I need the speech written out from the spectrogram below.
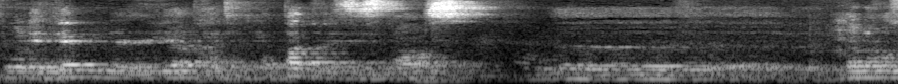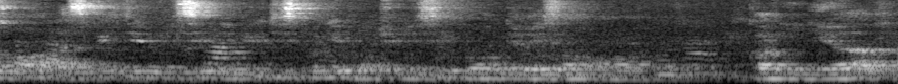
pour lesquels il n'y a pratiquement pas de résistance. Euh, malheureusement, l'aspect n'est plus disponible en Tunisie pour des raisons qu'on ignore.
